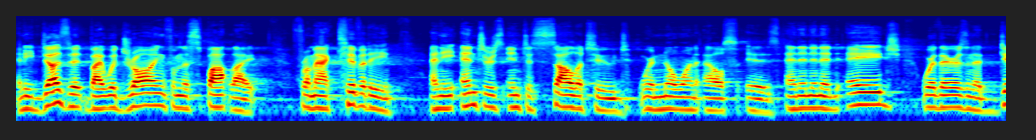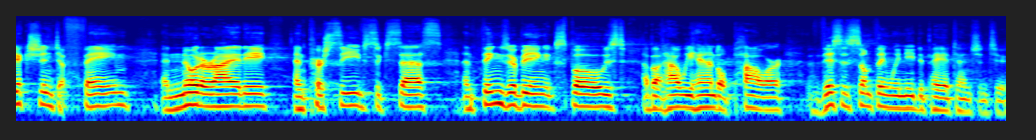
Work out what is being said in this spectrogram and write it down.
And he does it by withdrawing from the spotlight, from activity, and he enters into solitude where no one else is. And in an age where there is an addiction to fame and notoriety and perceived success, and things are being exposed about how we handle power, this is something we need to pay attention to.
